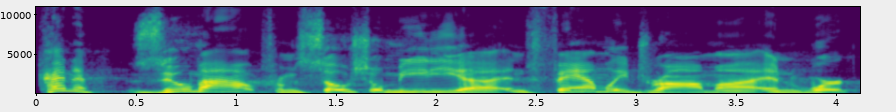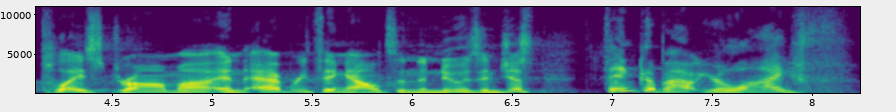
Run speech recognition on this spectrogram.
kind of zoom out from social media and family drama and workplace drama and everything else in the news and just think about your life.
